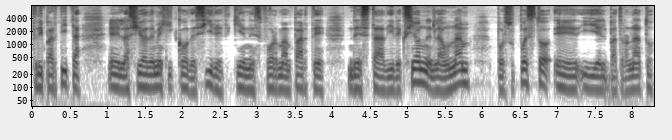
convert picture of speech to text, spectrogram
tripartita. Eh, la Ciudad de México decide quienes forman parte de esta dirección, la UNAM, por supuesto, eh, y el patronato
